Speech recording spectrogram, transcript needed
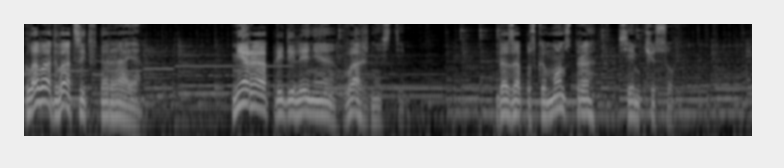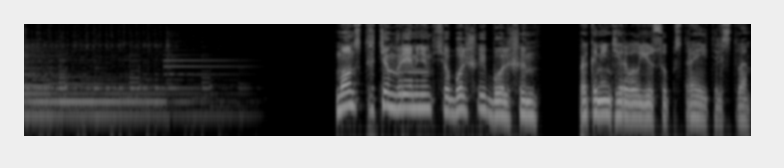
Глава 22. Мера определения важности. До запуска монстра 7 часов. «Монстр тем временем все больше и больше», — прокомментировал Юсуп строительство.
